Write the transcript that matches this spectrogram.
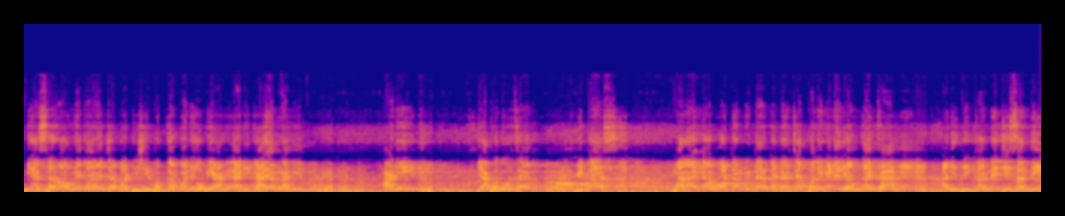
मी या सर्व उमेदवारांच्या पाठीशी भक्कमपणे उभी आहे आणि कायम राहील आणि या भगूरचा विकास मला या वॉटर मीटर गटरच्या पलीकडे घेऊन जायचं आहे. आणि ती करण्याची संधी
